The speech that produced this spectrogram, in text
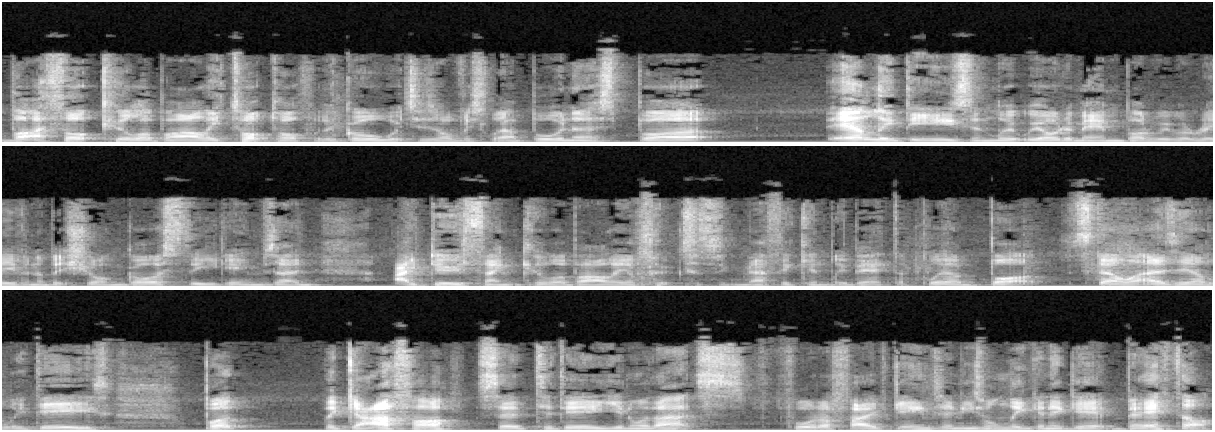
but I thought Coulibaly topped off with a goal, which is obviously a bonus. But early days, and look, we all remember we were raving about Sean Goss three games in. I do think Coulibaly looks a significantly better player, but still, it is early days. But the gaffer said today, you know, that's four or five games, and he's only going to get better.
